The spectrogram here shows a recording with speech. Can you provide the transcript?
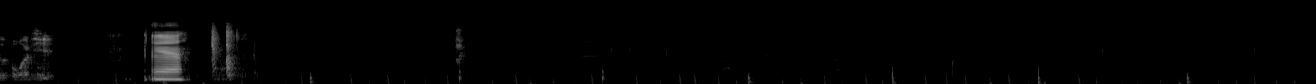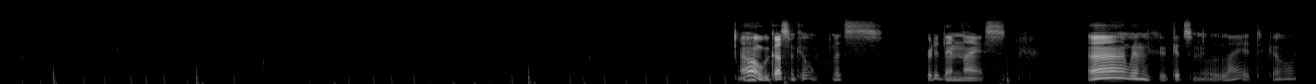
Little hurtigt. Yeah. Oh, we got some kill. That's pretty damn nice. Uh, when we could get some light going.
